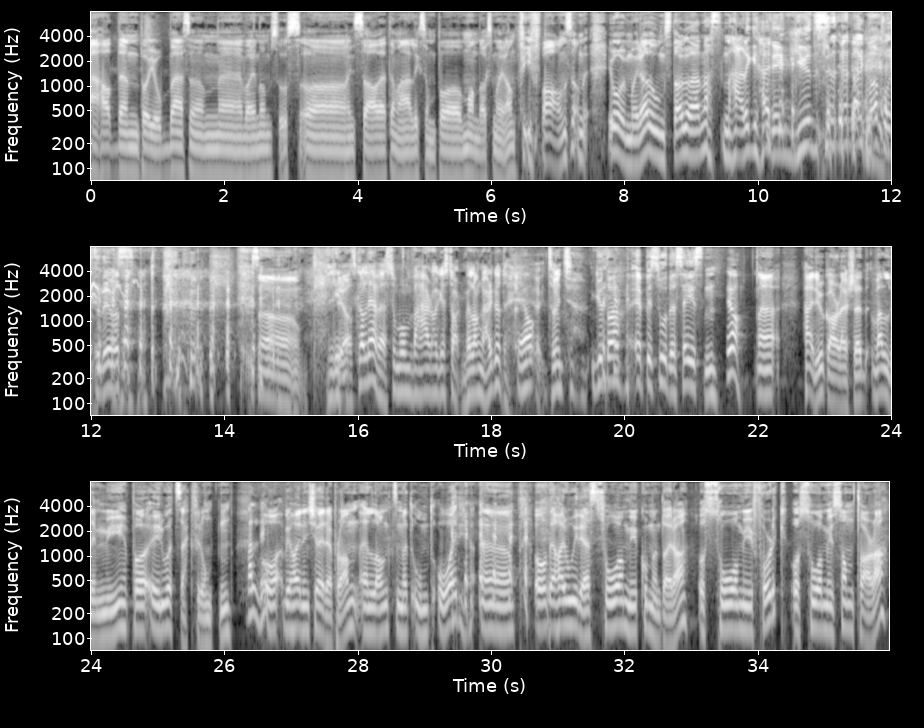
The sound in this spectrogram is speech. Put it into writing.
jeg hadde en på jobb som eh, var i Namsos, og han sa det til meg liksom på mandagsmorgenen. Fy faen, sånn. I overmorgen er det onsdag, og det er nesten helg. Herregud! Han var positiv, ass. Så Livet ja. skal leve som om hver dag er starten på langhelg, vet du. Ja. Sant? Gutta, episode 16. ja. Eh, Her i uka har det skjedd veldig mye på rotsekkfronten. Veldig. Og vi har en kjøreplan eh, langt som et ondt år. Eh, og det har vært så mye kommentarer, og så mye folk, og så mye samtaler.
